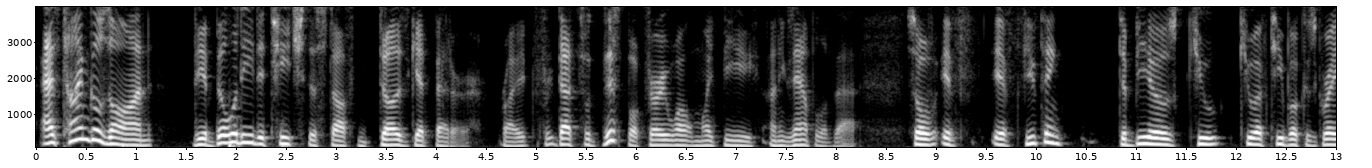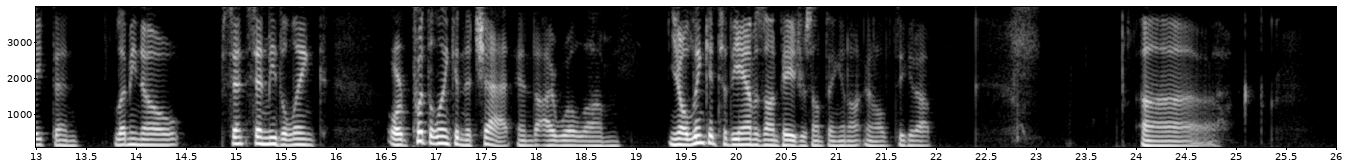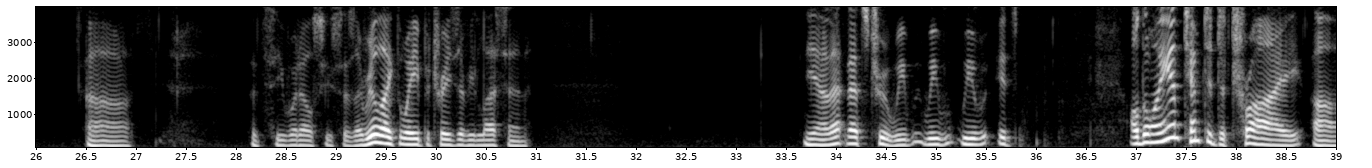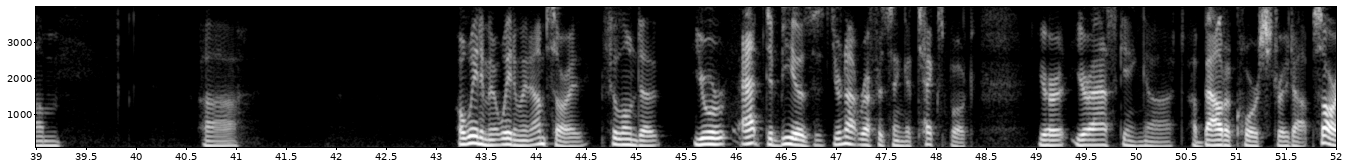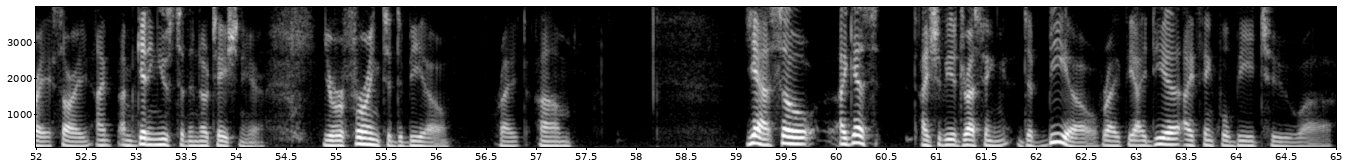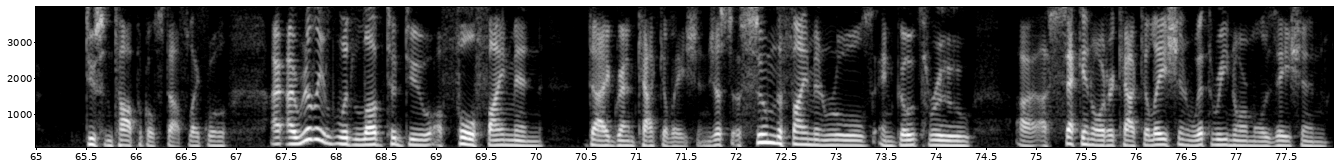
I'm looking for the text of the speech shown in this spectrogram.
as time goes on, the ability to teach this stuff does get better, right? That's what this book very well might be an example of that. So if if you think DeBio's Q, QFT book is great, then let me know. Send send me the link, or put the link in the chat, and I will, um, you know, link it to the Amazon page or something, and I'll, and I'll dig it up. Uh, uh, Let's see what else he says. I really like the way he portrays every lesson. Yeah, that that's true. We we we it's although I am tempted to try um uh Oh, wait a minute, wait a minute. I'm sorry. Philonda, you're at DeBio's you're not referencing a textbook. You're you're asking uh, about a course straight up. Sorry, sorry. I'm I'm getting used to the notation here. You're referring to DeBio, right? Um yeah, so I guess I should be addressing DeBio, right? The idea I think will be to uh, do some topical stuff. Like, well, I, I really would love to do a full Feynman diagram calculation. Just assume the Feynman rules and go through uh, a second order calculation with renormalization.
